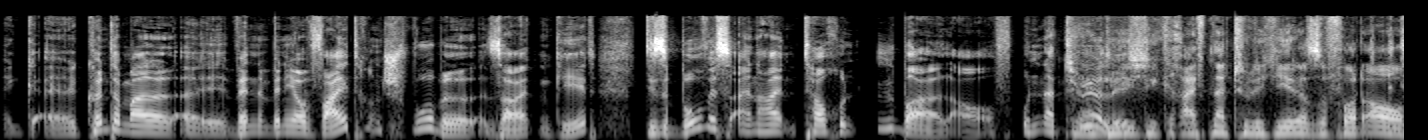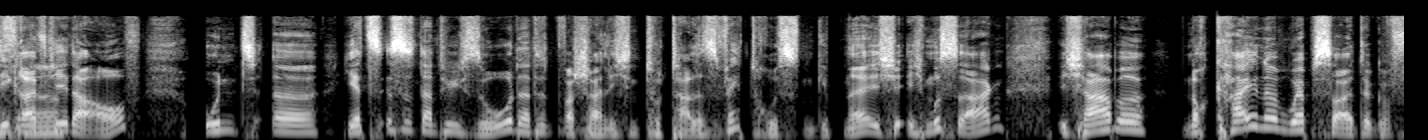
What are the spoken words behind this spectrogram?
äh, könnt ihr mal, äh, wenn, wenn ihr auf weiteren Schwurbelseiten geht, diese Bovis-Einheiten tauchen überall auf. Und ja, natürlich. die, die greift natürlich jeder sofort auf. Die greift ne? jeder auf. Und äh, jetzt ist es natürlich so, dass es wahrscheinlich ein totales Wettrüsten gibt. Ne? Ich, ich muss sagen, ich habe noch keine Webseite gefunden,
